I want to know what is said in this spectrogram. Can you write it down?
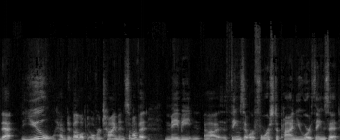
that you have developed over time, and some of it maybe uh, things that were forced upon you or things that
